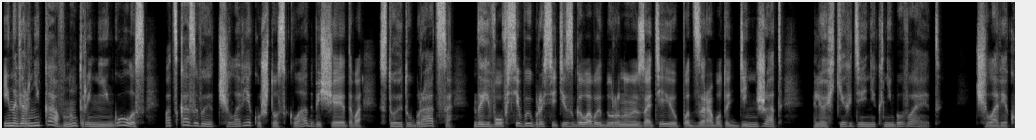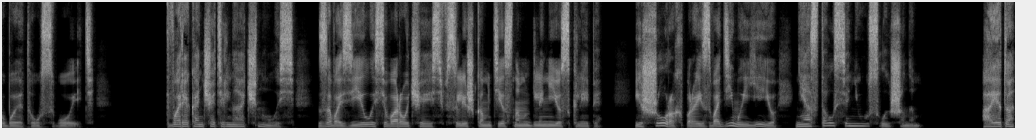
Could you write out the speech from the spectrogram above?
И наверняка внутренний голос подсказывает человеку, что с кладбища этого стоит убраться, да и вовсе выбросить из головы дурную затею подзаработать деньжат. Легких денег не бывает. Человеку бы это усвоить. Тварь окончательно очнулась, завозилась, ворочаясь в слишком тесном для нее склепе, и шорох, производимый ею, не остался неуслышанным. «А это...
